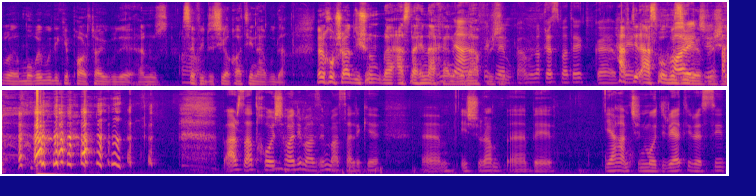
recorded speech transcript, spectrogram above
موقع بوده که پارتای بوده. هنوز سفید قاطی نبودن. ولی خب شاید ایشون اسلحه نخره به نه نفروشه اینا قسمت هفتیر اسباب خارجی- بفروشه برصد خوشحالیم از این مسئله که ایشون هم به یه همچین مدیریتی رسید.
